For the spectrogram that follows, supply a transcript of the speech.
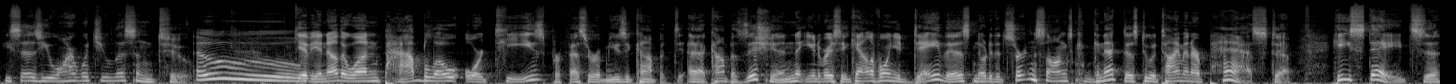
He says you are what you listen to. Ooh. Give you another one. Pablo Ortiz, professor of music comp- uh, composition at University of California, Davis, noted that certain songs can connect us to a time in our past. He states. Uh,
